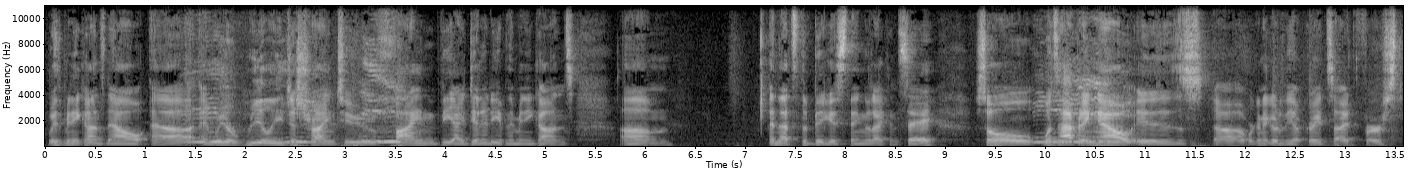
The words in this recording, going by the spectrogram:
with minicons now, uh, and we are really just trying to find the identity of the minicons. Um, and that's the biggest thing that I can say. So what's happening now is uh, we're gonna go to the upgrade side first.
